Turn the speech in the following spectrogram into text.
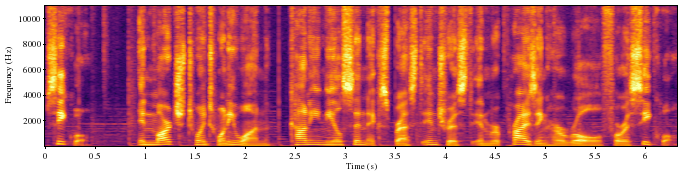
Sequel in March 2021, Connie Nielsen expressed interest in reprising her role for a sequel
